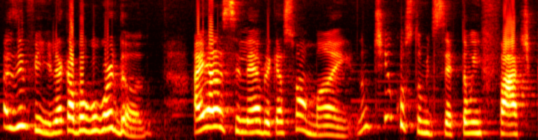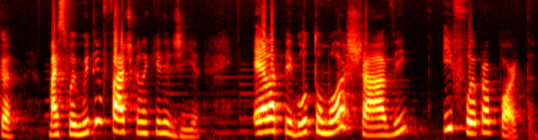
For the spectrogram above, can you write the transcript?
Mas enfim, ele acabou concordando. Aí ela se lembra que a sua mãe não tinha o costume de ser tão enfática, mas foi muito enfática naquele dia. Ela pegou, tomou a chave e foi para a porta.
